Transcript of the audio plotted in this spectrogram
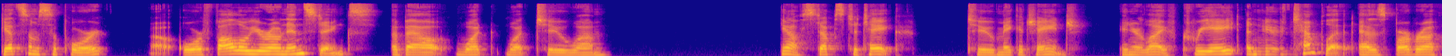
get some support uh, or follow your own instincts about what what to um, yeah steps to take to make a change in your life. Create a new template as barbara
